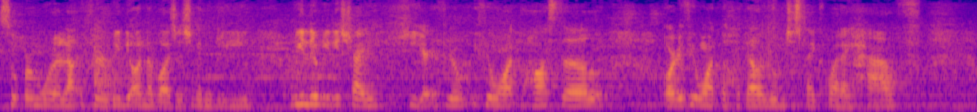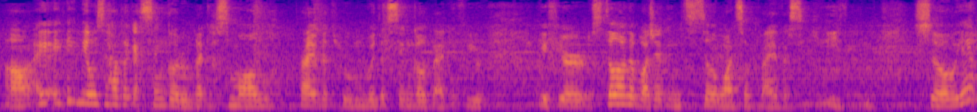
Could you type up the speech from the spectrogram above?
super mura lang. If you're really on a budget you can really really really try here. If you if you want the hostel or if you want the hotel room just like what I have. Uh, I, I think they also have like a single room like a small private room with a single bed if you if you're still on a budget and still want some privacy. Even so yeah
